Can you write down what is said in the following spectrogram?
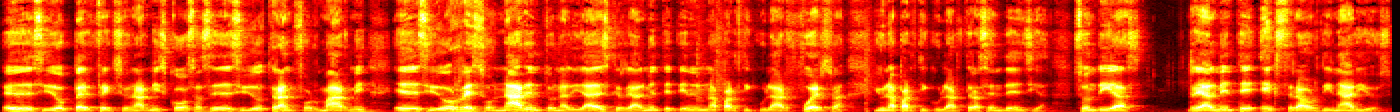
he decidido perfeccionar mis cosas, he decidido transformarme, he decidido resonar en tonalidades que realmente tienen una particular fuerza y una particular trascendencia. Son días realmente extraordinarios.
